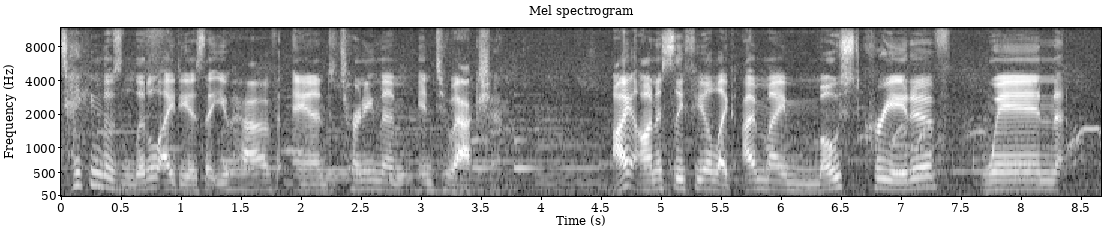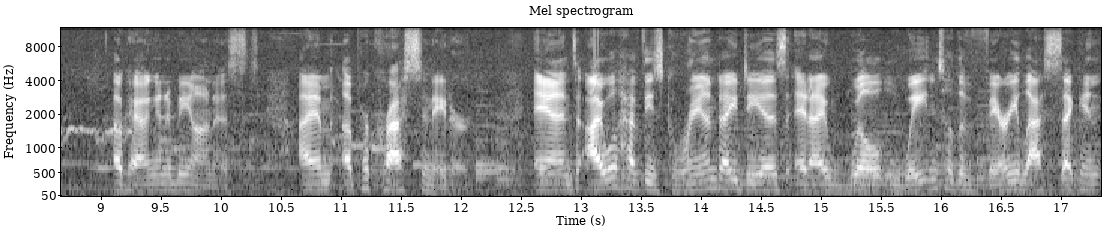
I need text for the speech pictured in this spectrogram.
taking those little ideas that you have and turning them into action. I honestly feel like I'm my most creative when, okay, I'm gonna be honest. I am a procrastinator and I will have these grand ideas and I will wait until the very last second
